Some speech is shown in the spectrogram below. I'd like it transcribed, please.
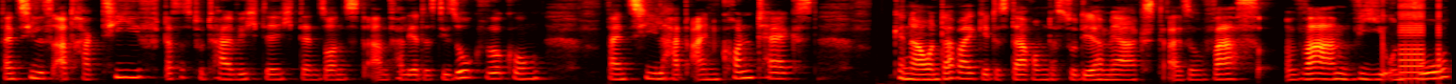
Dein Ziel ist attraktiv, das ist total wichtig, denn sonst ähm, verliert es die Sogwirkung. Dein Ziel hat einen Kontext. Genau, und dabei geht es darum, dass du dir merkst, also was, wann, wie und wo.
